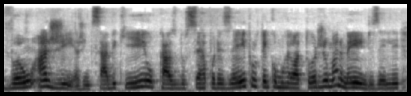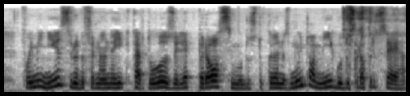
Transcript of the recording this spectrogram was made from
vão agir. A gente sabe que o caso do Serra, por exemplo, tem como relator Gilmar Mendes. Ele foi ministro do Fernando Henrique Cardoso, ele é próximo dos tucanos, muito amigo do próprio Serra,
